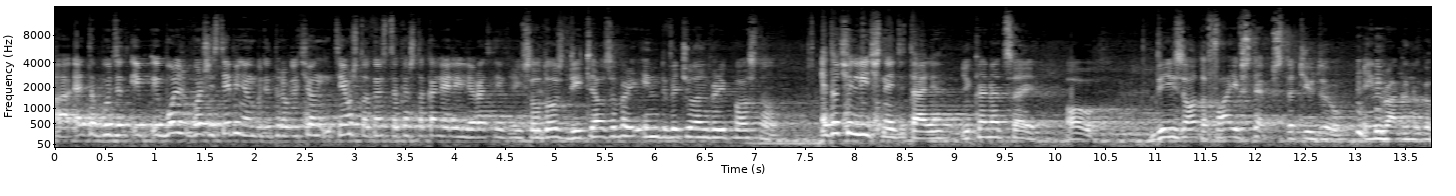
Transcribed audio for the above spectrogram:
это будет, и, и боль- в большей степени он будет привлечен тем, что относится к Аштакале Лили Радхи Кришне. So those details are very individual and very personal. Это очень личные детали. You cannot say, oh, these are the five steps that you do in Raganuga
